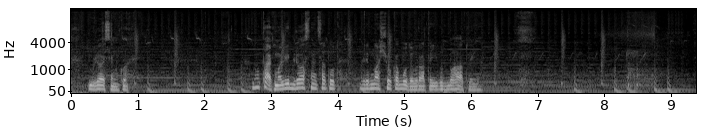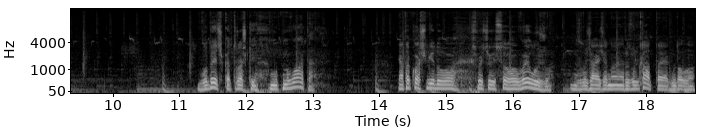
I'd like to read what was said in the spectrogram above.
бльосінку. Ну так, малі бльосни це тут дрібна щука буде брати, її тут багато є. Водичка трошки мутнувата. Я також відео швидше всього виложу, незважаючи на результат, так як довго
